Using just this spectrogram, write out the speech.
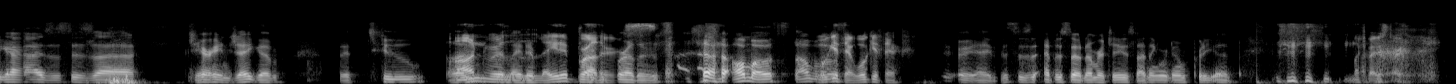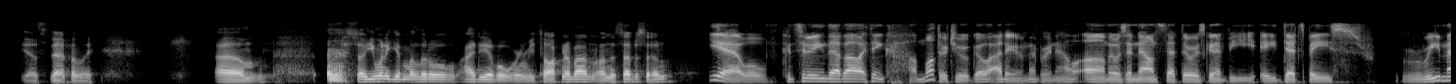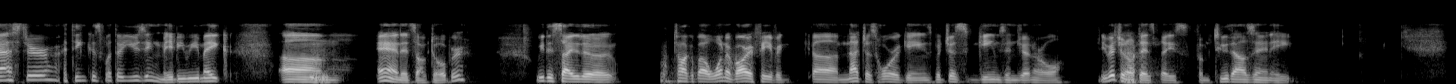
guys, this is uh, Jerry and Jacob with two unrelated, unrelated brothers. Brothers, almost, almost. We'll get there. We'll get there. Hey, this is episode number two, so I think we're doing pretty good. Much better start. yes, definitely. Um, so you want to give them a little idea of what we're going to be talking about on this episode? Yeah, well, considering that about I think a month or two ago, I don't even remember now. Um, it was announced that there was going to be a Dead Space remaster. I think is what they're using, maybe remake. Um, mm. and it's October. We decided to talk about one of our favorite, um, not just horror games, but just games in general. The original yeah. Dead Space from 2008.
